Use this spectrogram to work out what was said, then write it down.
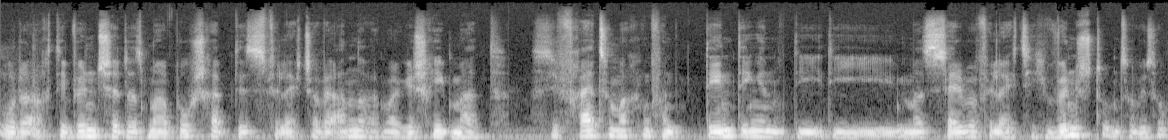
Oder auch die Wünsche, dass man ein Buch schreibt, das vielleicht schon wer andere mal geschrieben hat. Sich frei zu machen von den Dingen, die, die man selber vielleicht sich wünscht und sowieso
